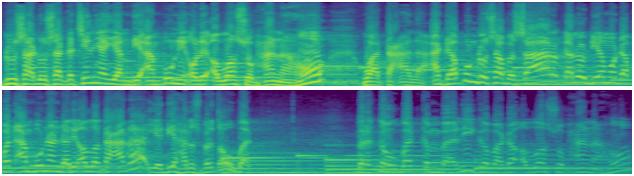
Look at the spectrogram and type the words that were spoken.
dosa-dosa kecilnya yang diampuni oleh Allah Subhanahu wa taala. Adapun dosa besar kalau dia mau dapat ampunan dari Allah taala ya dia harus bertaubat. Bertaubat kembali kepada Allah Subhanahu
